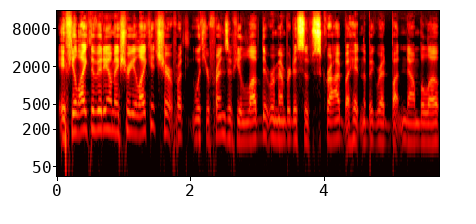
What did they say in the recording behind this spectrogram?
if you like the video, make sure you like it, share it with, with your friends. If you loved it, remember to subscribe by hitting the big red button down below.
